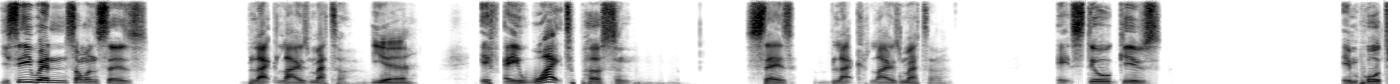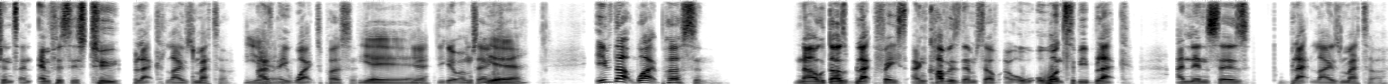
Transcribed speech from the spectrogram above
You see, when someone says Black Lives Matter, Yeah. if a white person says Black Lives Matter, it still gives importance and emphasis to Black Lives Matter as a white person. Yeah. Yeah. Yeah, Yeah. do you get what I'm saying? yeah. If that white person now does blackface and covers themselves uh, or, or wants to be black and then says Black Lives Matter,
